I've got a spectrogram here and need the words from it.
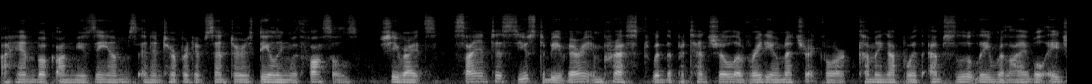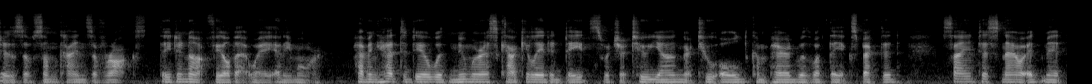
a handbook on museums and interpretive centers dealing with fossils, she writes, Scientists used to be very impressed with the potential of radiometric for coming up with absolutely reliable ages of some kinds of rocks. They do not feel that way anymore. Having had to deal with numerous calculated dates which are too young or too old compared with what they expected, scientists now admit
